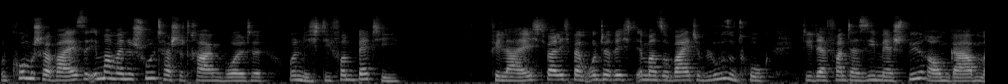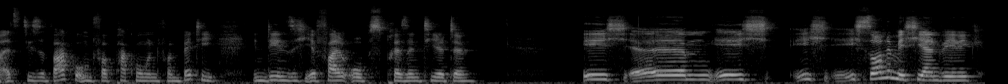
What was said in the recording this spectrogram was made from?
und komischerweise immer meine Schultasche tragen wollte und nicht die von Betty. Vielleicht, weil ich beim Unterricht immer so weite Blusen trug, die der Fantasie mehr Spielraum gaben als diese Vakuumverpackungen von Betty, in denen sich ihr Fallobst präsentierte. Ich, ähm, ich, ich, ich sonne mich hier ein wenig.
